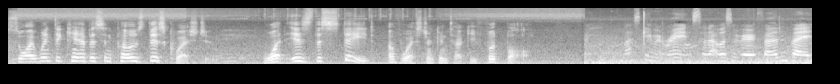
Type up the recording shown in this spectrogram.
So I went to campus and posed this question What is the state of Western Kentucky football? Last game it rained, so that wasn't very fun, but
